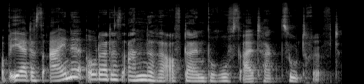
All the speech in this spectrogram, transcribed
ob eher das eine oder das andere auf deinen Berufsalltag zutrifft.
